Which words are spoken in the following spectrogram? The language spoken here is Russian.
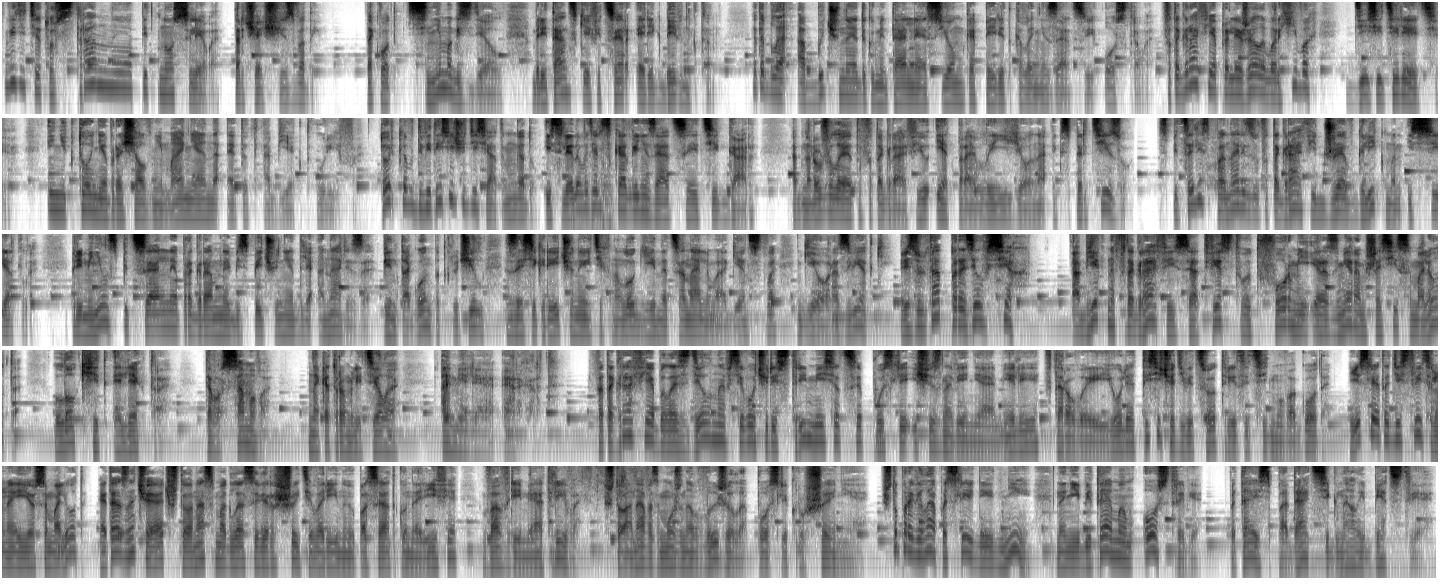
Видите то странное пятно слева, торчащее из воды? Так вот, снимок сделал британский офицер Эрик Бевингтон. Это была обычная документальная съемка перед колонизацией острова. Фотография пролежала в архивах десятилетия, и никто не обращал внимания на этот объект у рифа. Только в 2010 году исследовательская организация «Тигар» обнаружила эту фотографию и отправила ее на экспертизу. Специалист по анализу фотографий Джефф Гликман из Сиэтла применил специальное программное обеспечение для анализа. Пентагон подключил засекреченные технологии Национального агентства георазведки. Результат поразил всех. Объект на фотографии соответствует форме и размерам шасси самолета Lockheed Electra, того самого, на котором летела Амелия Эрхарт. Фотография была сделана всего через три месяца после исчезновения Амелии 2 июля 1937 года. Если это действительно ее самолет, это означает, что она смогла совершить аварийную посадку на рифе во время отлива, что она, возможно, выжила после крушения, что провела последние дни на необитаемом острове, пытаясь подать сигналы бедствия.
